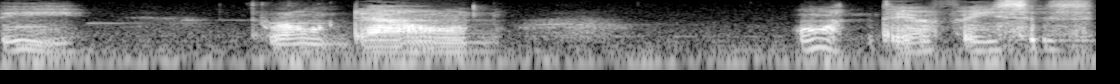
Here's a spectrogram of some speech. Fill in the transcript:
be thrown down on their faces.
